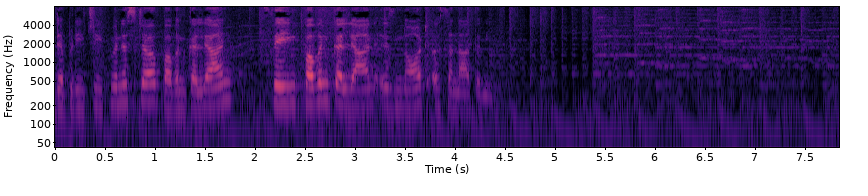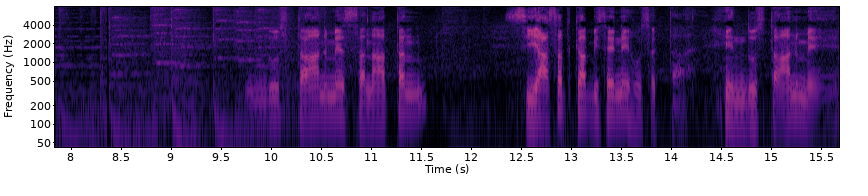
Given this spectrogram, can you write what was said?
deputy chief minister Pawan Kalyan saying Pawan Kalyan is not a Sanatani. Hindustan में सनातन सियासत का विषय नहीं हो सकता है। हिंदुस्तान में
